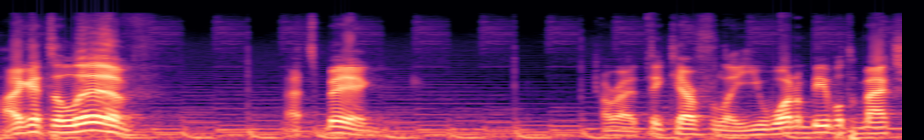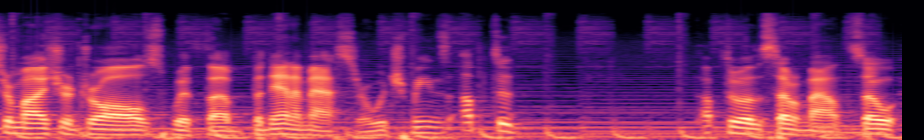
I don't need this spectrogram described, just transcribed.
I get to live. That's big. All right, think carefully. You want to be able to maximize your draws with uh, Banana Master, which means up to up to a set amount. So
